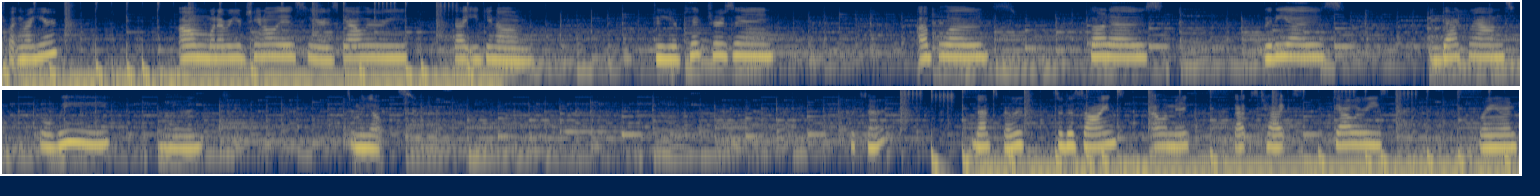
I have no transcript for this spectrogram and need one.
button right here. Um, whatever your channel is, here's gallery that you can um do your pictures in, uploads, photos, videos, and backgrounds. We want something else. That? That's better. So designs, elements, that's text, galleries, brand,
